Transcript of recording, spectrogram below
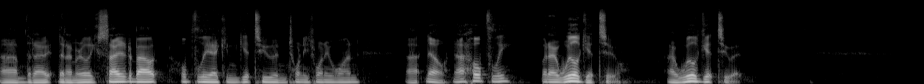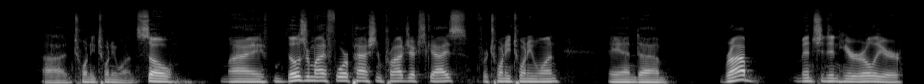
Um, that I that I'm really excited about. Hopefully, I can get to in 2021. Uh, no, not hopefully, but I will get to. I will get to it uh, in 2021. So my those are my four passion projects, guys, for 2021. And um, Rob mentioned in here earlier,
